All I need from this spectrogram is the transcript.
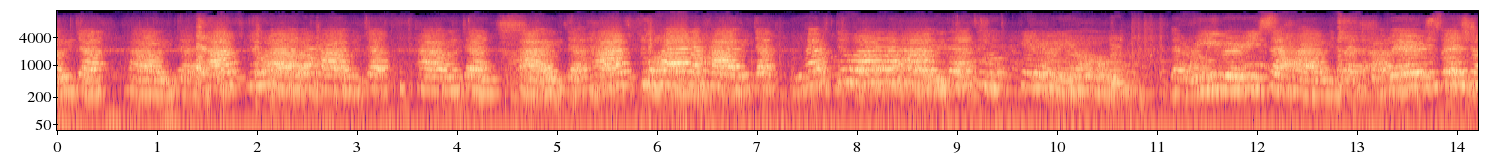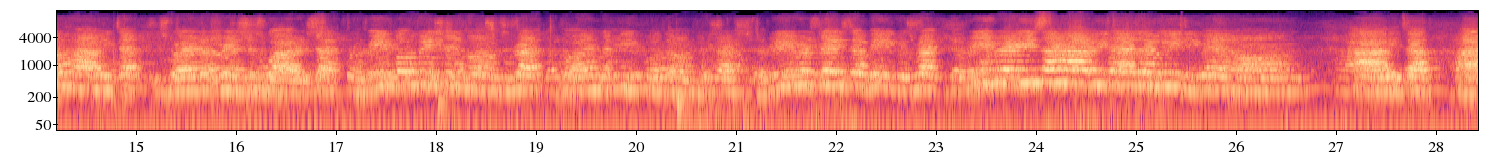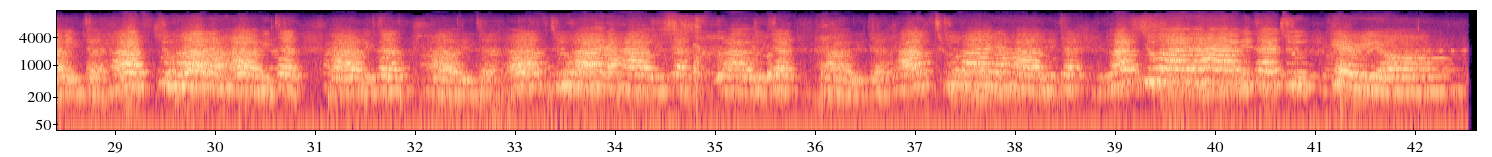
habitat, habitat, have to have a habitat, habitat, habitat, have to have a habitat, have to have a habitat to carry on. The river is a habitat, a very special habitat, is where the precious water is at. The people, fish, and monsters, the boy and the people don't trust. The river takes the biggest right. You have to have a habitat, you have to have a habitat to carry on.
